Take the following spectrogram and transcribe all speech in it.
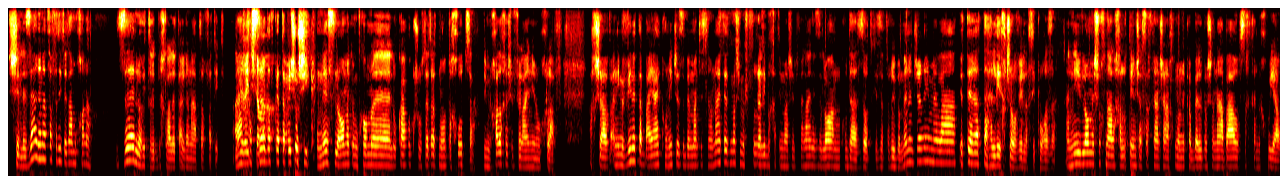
שלזה ההגנה הצרפתית הייתה מוכנה. זה לא הטריד בכלל את ההגנה הצרפתית. היה חסר דווקא את המישהו שייכנס לעומק במקום אה, לוקאקו כשהוא עושה את התנועות החוצה, במיוחד אחרי שפלאיני הוחלף. עכשיו, אני מבין את הבעיה העקרונית של זה במנצ'סטר יונייטד, מה שמפריע לי בחתימה של פלאיני זה לא הנקודה הזאת, כי זה תלוי במנג'רים, אלא יותר התהליך שהוביל לסיפור הזה. אני לא משוכנע לחלוטין שהשחקן שאנחנו נקבל בשנה הבאה הוא שחקן מחויב,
